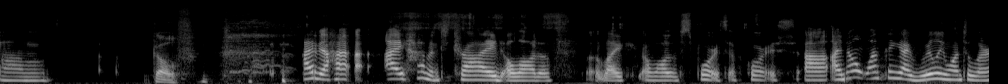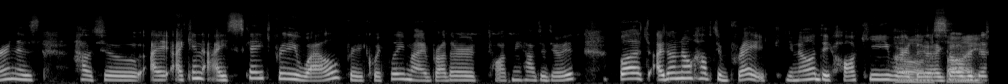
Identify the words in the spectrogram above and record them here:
um, Golf. I've I haven't tried a lot of like a lot of sports, of course. Uh, I know one thing I really want to learn is how to. I, I can ice skate pretty well, pretty quickly. My brother taught me how to do it, but I don't know how to break. You know, the hockey where oh, the, the I go with the.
